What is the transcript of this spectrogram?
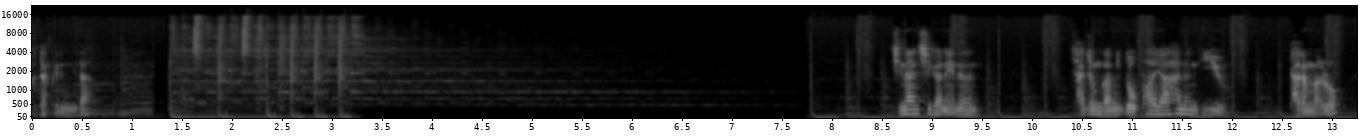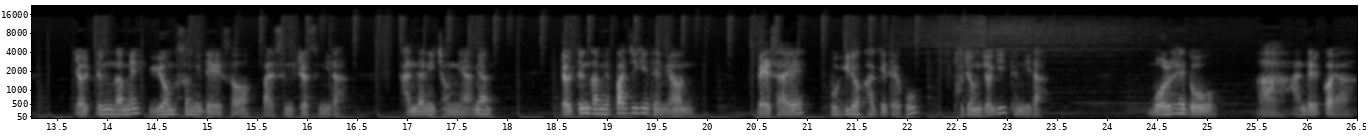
부탁드립니다. 지난 시간에는 자존감이 높아야 하는 이유, 다른 말로 열등감의 위험성에 대해서 말씀드렸습니다. 간단히 정리하면 열등감에 빠지게 되면 매사에 무기력하게 되고 부정적이 됩니다. 뭘 해도 아, 안 될 거야.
